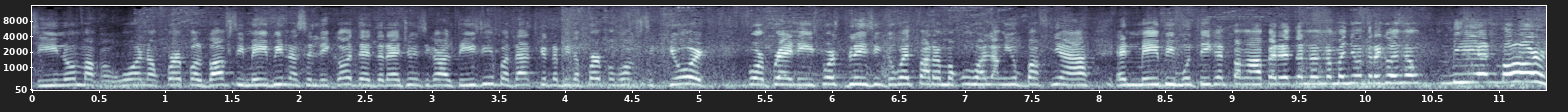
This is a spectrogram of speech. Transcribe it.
Sino makakuha ng purple buff? Si Maybe nasa likod. Eh, diretso yung si Carl TZ. But that's gonna be the purple buff secured for Brent Esports. Blazing wet para makuha lang yung buff niya. And maybe muntikan pa nga. Pero ito na naman yung Dragon ng Myanmar.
